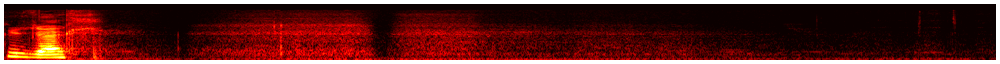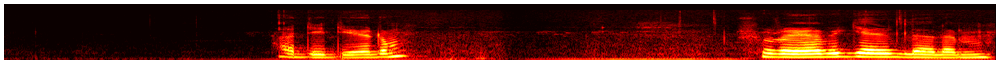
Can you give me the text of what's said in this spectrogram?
Güzel. Hadi diyorum. Şuraya bir gerilelim.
